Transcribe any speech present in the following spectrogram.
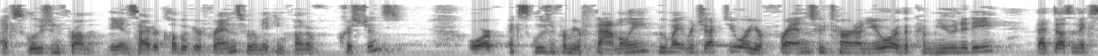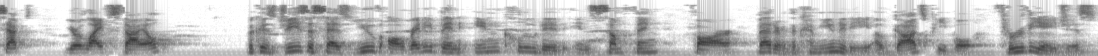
exclusion from the insider club of your friends who are making fun of Christians, or exclusion from your family who might reject you, or your friends who turn on you, or the community that doesn't accept your lifestyle. Because Jesus says you've already been included in something far better. The community of God's people through the ages,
